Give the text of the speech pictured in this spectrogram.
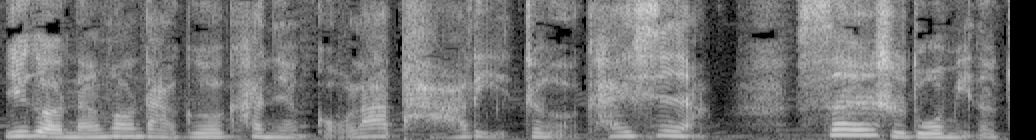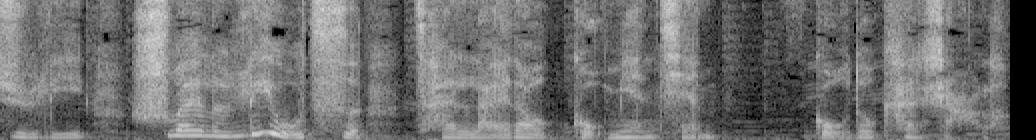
一个南方大哥看见狗拉爬犁，这个开心啊！三十多米的距离摔了六次才来到狗面前，狗都看傻了。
